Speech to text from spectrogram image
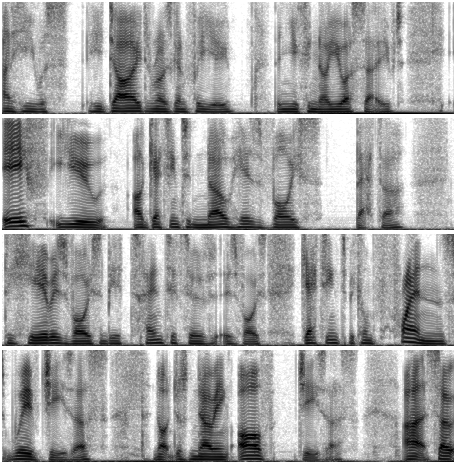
and he was he died and rose again for you, then you can know you are saved. If you are getting to know his voice better, to hear his voice and be attentive to his voice, getting to become friends with Jesus, not just knowing of Jesus. Uh, so,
